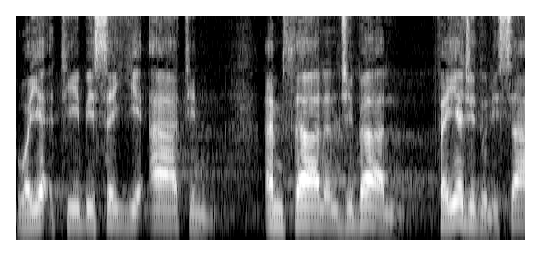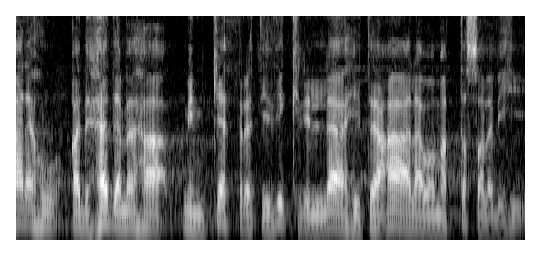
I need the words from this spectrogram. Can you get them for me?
ويأتي بسيئات أمثال الجبال فيجد لسانه قد هدمها من كثرة ذكر الله تعالى وما اتصل به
